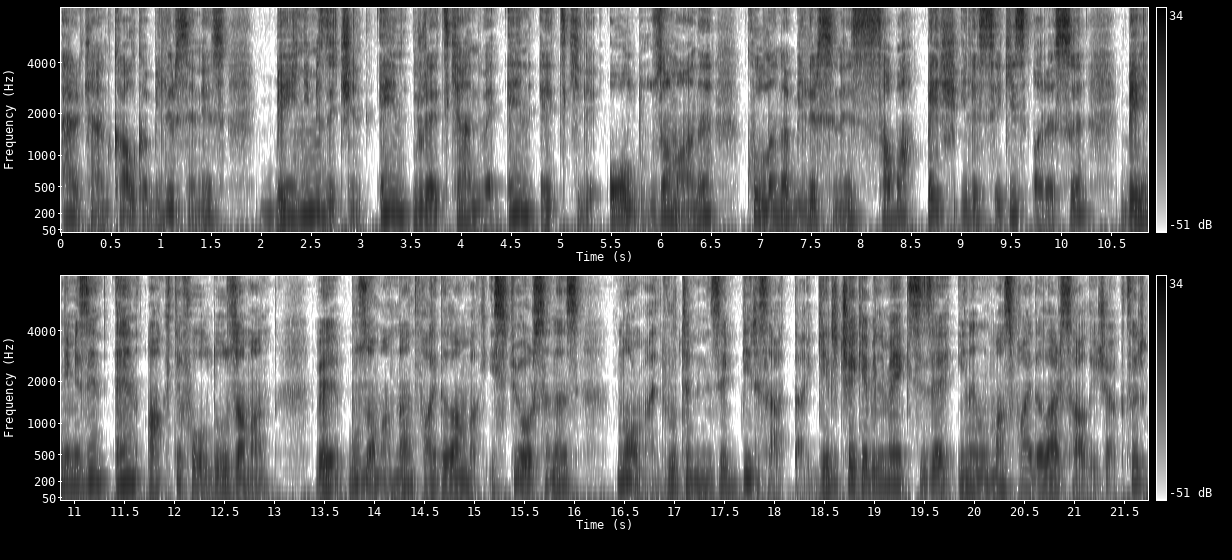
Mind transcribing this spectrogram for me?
erken kalkabilirseniz beynimiz için en üretken ve en etkili olduğu zamanı kullanabilirsiniz. Sabah 5 ile 8 arası beynimizin en aktif olduğu zaman ve bu zamandan faydalanmak istiyorsanız normal rutininizi bir saat daha geri çekebilmek size inanılmaz faydalar sağlayacaktır.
